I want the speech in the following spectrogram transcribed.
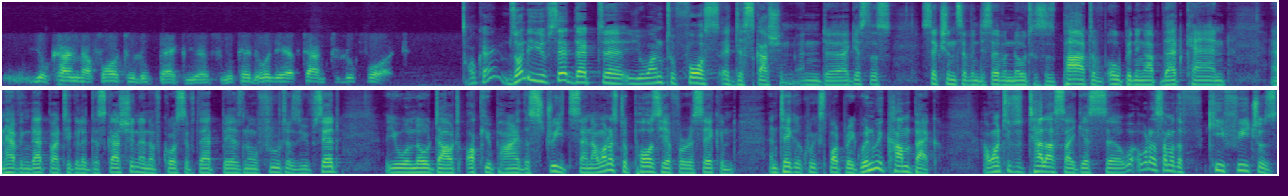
you can't afford to look back. You, have, you can only have time to look forward. Okay. Zondi, you've said that uh, you want to force a discussion. And uh, I guess this Section 77 notice is part of opening up that can and having that particular discussion. And of course, if that bears no fruit, as you've said, you will no doubt occupy the streets. And I want us to pause here for a second and take a quick spot break. When we come back, I want you to tell us, I guess, uh, what, what, are some of the f- key features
